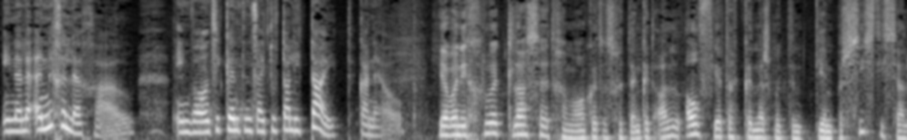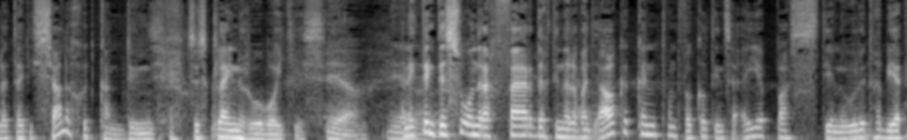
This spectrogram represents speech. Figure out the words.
en hulle ingelig hou en waar ons die kind in sy totaliteit kan help. Ja, want die groot klasse het gemaak het ons gedink het al al 40 kinders moet teen presies dieselfde tyd dieselfde goed kan doen soos klein robotjies. Ja. ja. En ek dink dit is so onregverdig teen hulle want elke kind ontwikkel teen sy eie pas teen hoe dit gebeur.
